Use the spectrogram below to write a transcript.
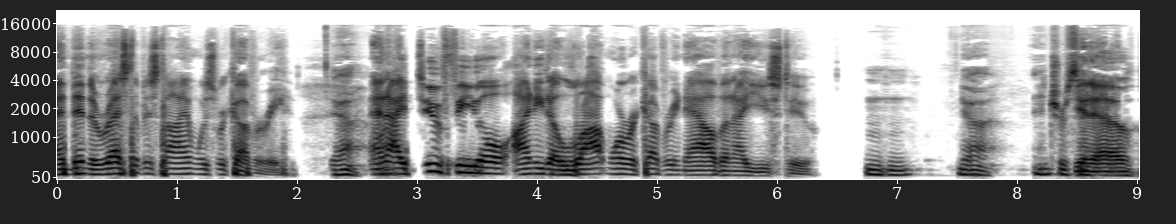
And then the rest of his time was recovery. Yeah. And wow. I do feel I need a lot more recovery now than I used to. Mm-hmm. Yeah. Interesting. You know,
